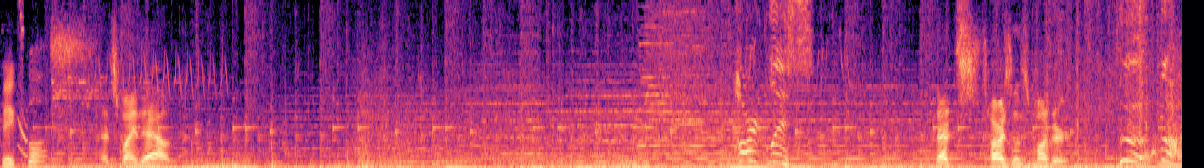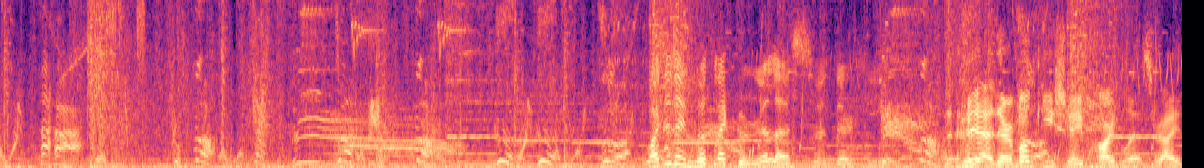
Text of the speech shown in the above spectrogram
Big boss? Let's find out. Heartless! That's Tarzan's mother. Why do they look like gorillas when they're here? yeah, they're monkey-shaped heartless, right?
